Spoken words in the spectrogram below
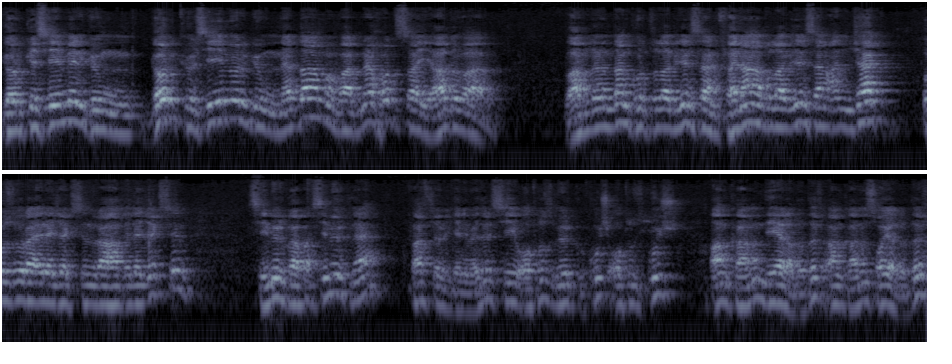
Gör gün, gör gün ne damı var ne hotsa yadı var. Varlığından kurtulabilirsen, fena bulabilirsen ancak huzura ereceksin, rahat edeceksin. Simürk, simürk ne? Farsça bir kelimedir. Si 30 mürk kuş, 30 kuş Anka'nın diğer adıdır. Anka'nın soyadıdır.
